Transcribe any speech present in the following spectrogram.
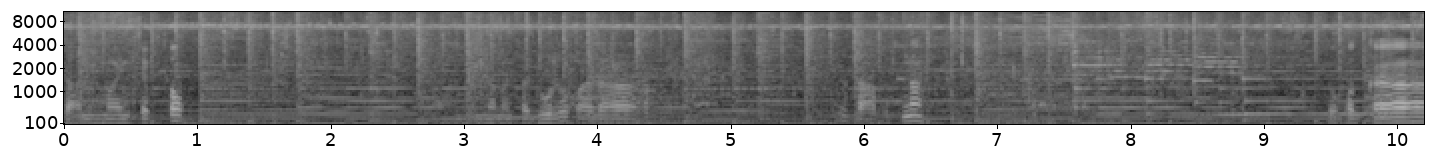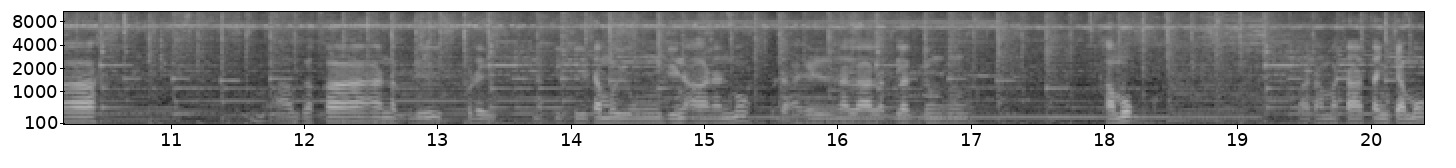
Daming mga insekto. Yun naman sa dulo para tapos na. So pagka maaga ka nag-spray, nakikita mo yung dinaanan mo dahil nalalaglag yung hamog para matatansya mo.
